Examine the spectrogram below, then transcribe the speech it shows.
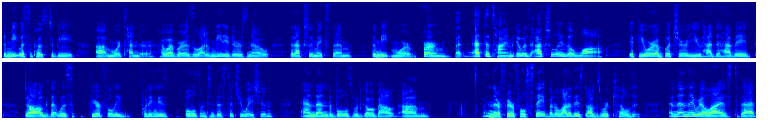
the meat was supposed to be uh, more tender. However, as a lot of meat eaters know, that actually makes them the meat more firm. But at the time, it was actually the law. If you were a butcher, you had to have a dog that was fearfully putting these bulls into this situation. And then the bulls would go about um, in their fearful state. But a lot of these dogs were killed. And then they realized that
